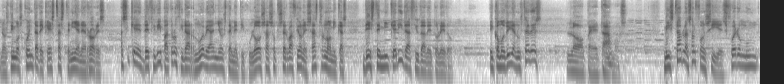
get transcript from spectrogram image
nos dimos cuenta de que éstas tenían errores, así que decidí patrocinar nueve años de meticulosas observaciones astronómicas desde mi querida ciudad de Toledo. Y como dirían ustedes, lo petamos. Mis tablas alfonsíes fueron un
